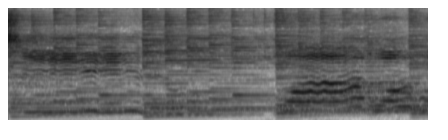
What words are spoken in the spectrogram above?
溪流划过我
